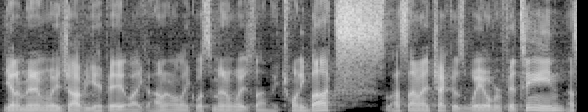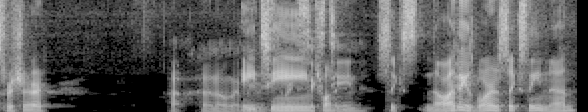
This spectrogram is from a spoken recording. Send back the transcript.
you get a minimum wage job, you get paid like I don't know, like what's the minimum wage now? Like twenty bucks. Last time I checked, it was way over fifteen. That's for sure. I, don't know. Maybe 18, like 20. sixteen. Six. No, I think it's more than sixteen, man.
